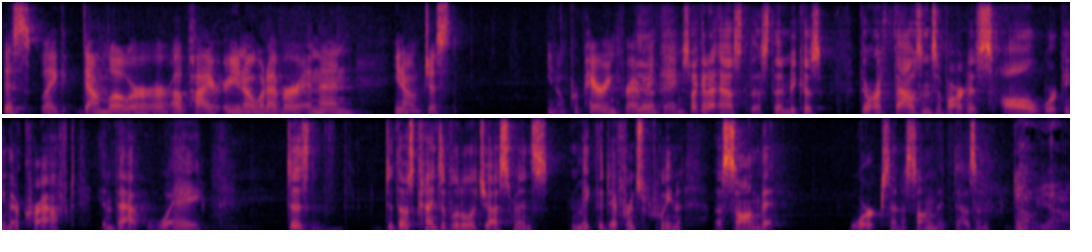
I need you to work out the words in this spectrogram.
this like down lower or up higher, or, you know, whatever, and then you know, just you know, preparing for everything. So I got to ask this then, because there are thousands of artists all working their craft in that way. Does do those kinds of little adjustments make the difference between a song that works and a song that doesn't? Oh yeah,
